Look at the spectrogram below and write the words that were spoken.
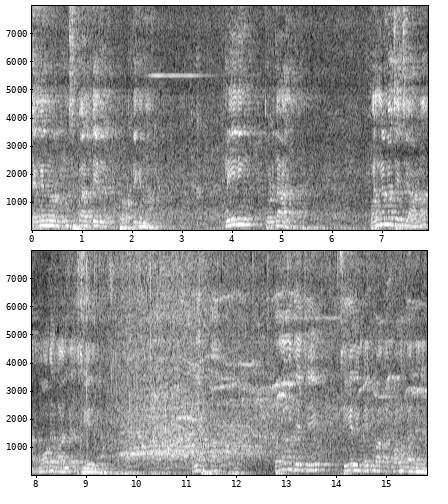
ചെങ്ങന്നൂർ മുനിസിപ്പാലിറ്റിയിൽ പ്രവർത്തിക്കുന്ന ക്ലീനിങ് തൊഴിലാളി. പൊന്നമ്മ ചേച്ചിയാണ് മോഹൻലാലിനെ സ്വീകരിക്കുന്നത്. പ്രിയപ്പെട്ട പൊന്നമ്മ ചേച്ചിയും സ്വീകരിക്കുന്ന ഏറ്റുവാങ്ങാൻ മോഹൻലാലിനെ ഞാൻ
